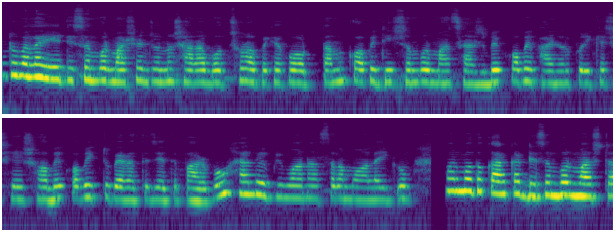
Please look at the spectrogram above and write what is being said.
ছোটবেলায় এই ডিসেম্বর মাসের জন্য সারা বছর অপেক্ষা করতাম কবে ডিসেম্বর মাস আসবে, কবে ফাইনাল পরীক্ষা শেষ হবে, কবে একটু বেড়াতে যেতে পারব। হ্যালো এভরিওয়ান, আসসালামু আলাইকুম। আমার মতো কার কার ডিসেম্বর মাসটা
